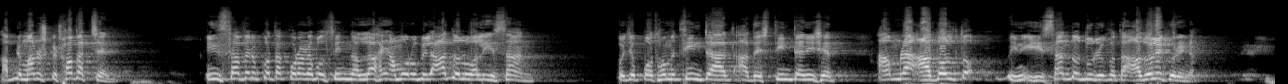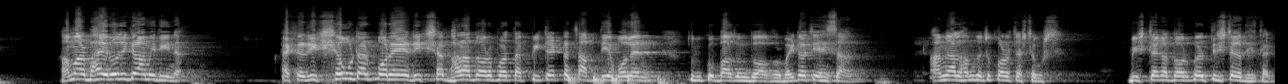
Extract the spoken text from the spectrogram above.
আপনি মানুষকে ঠকাচ্ছেন। ইনসাফের কথা কোরআনে বলছেন আল্লাহ আমর বিল আদল ওয়াল ইহসান। ওই যে প্রথমে তিনটা আদেশ, তিনটা নিষেধ। আমরা আদল তো ইহসান তো দূরের কথা আদলে করি না। আমার ভাইয়ের অধিকার আমি দিই না। একটা রিক্সা উঠার পরে, রিক্সা ভাড়া দেওয়ার পর তার পিঠে একটা চাপ দিয়ে বলেন, তুমি খুব বা তুমি দোয়া করবা। এটা হচ্ছে এহসান আমি আলহামদুলিল্লাহ করার চেষ্টা করছি। বিশ টাকা দর করে ত্রিশ টাকা দিয়ে থাকে।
